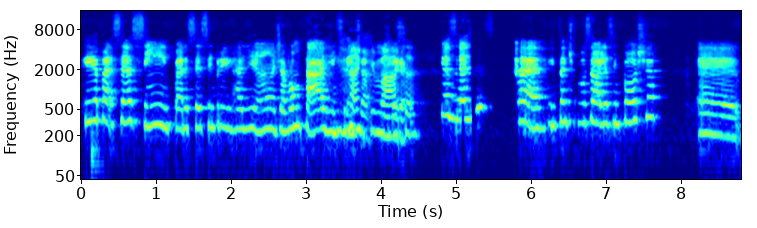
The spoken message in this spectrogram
queria ser assim, parecer sempre radiante, à vontade em frente ai, à que massa. E às vezes, é, então, tipo, você olha assim, poxa, é,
